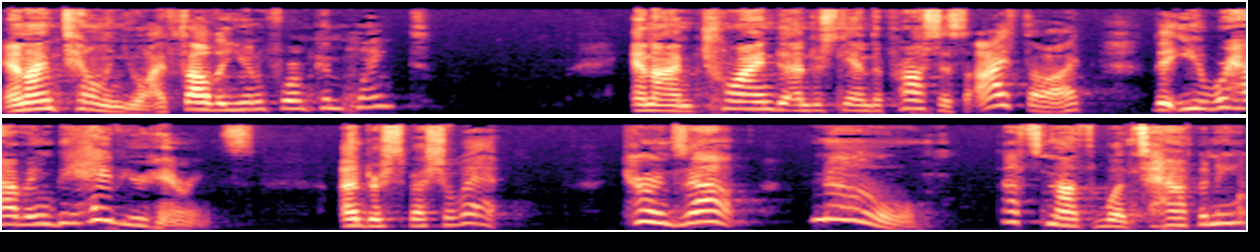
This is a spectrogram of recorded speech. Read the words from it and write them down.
And I'm telling you, I filed a uniform complaint and I'm trying to understand the process. I thought that you were having behavior hearings. under special ed. Turns out, no, that's not what's happening.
